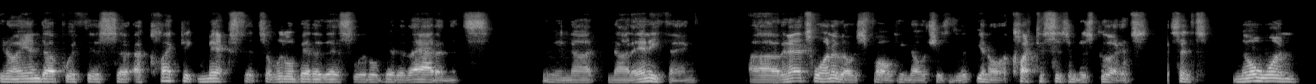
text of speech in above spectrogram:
you know i end up with this uh, eclectic mix that's a little bit of this a little bit of that and it's mean, not not anything uh, and that's one of those faulty notions that you know eclecticism is good it's since no one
